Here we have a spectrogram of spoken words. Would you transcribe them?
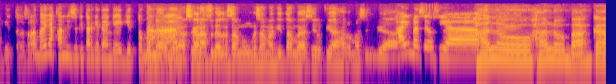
gitu soalnya banyak kan di sekitar kita yang kayak gitu Benar, kan benar. Sekarang sudah tersambung bersama kita Mbak Sylvia. Halo Mbak Sylvia. Hai Mbak Sylvia Halo, halo Mbak Angka,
